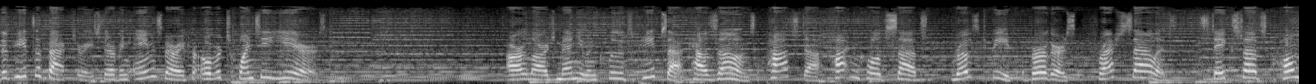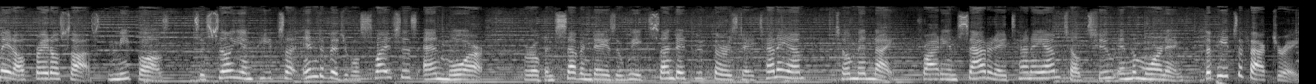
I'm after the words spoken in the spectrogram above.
The Pizza Factory, serving Amesbury for over 20 years. Our large menu includes pizza, calzones, pasta, hot and cold subs, roast beef, burgers, fresh salads, steak subs, homemade Alfredo sauce, meatballs, Sicilian pizza, individual slices, and more. We're open seven days a week, Sunday through Thursday, 10 a.m. till midnight. Friday and Saturday, 10 a.m. till 2 in the morning. The Pizza Factory,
